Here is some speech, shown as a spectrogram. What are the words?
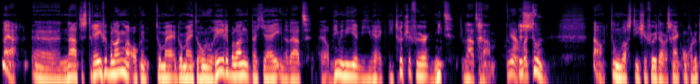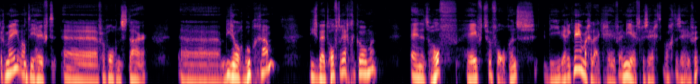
nou ja, eh, na te streven belang, maar ook een door mij, door mij te honoreren belang dat jij inderdaad op die manier die, werk, die truckchauffeur niet laat gaan. Ja, Dus- maar toen. Nou, toen was die chauffeur daar waarschijnlijk ongelukkig mee, want die heeft vervolgens daar, die is hoger beroep gegaan. Die is bij het hof terechtgekomen. En het hof heeft vervolgens die werknemer gelijk gegeven. En die heeft gezegd, wacht eens even,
